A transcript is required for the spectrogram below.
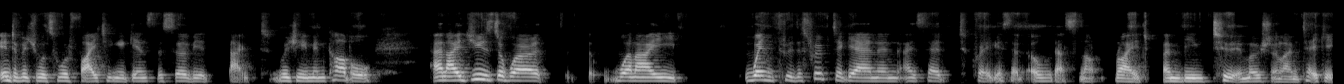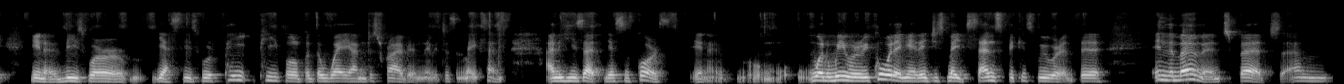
individuals who were fighting against the Soviet-backed regime in Kabul. And I'd used a word when I went through the script again and I said to Craig, I said, Oh, that's not right. I'm being too emotional. I'm taking, you know, these were, yes, these were pe- people, but the way I'm describing them, it doesn't make sense. And he said, Yes, of course. You know, when we were recording it, it just made sense because we were at the, in the moment, but um,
